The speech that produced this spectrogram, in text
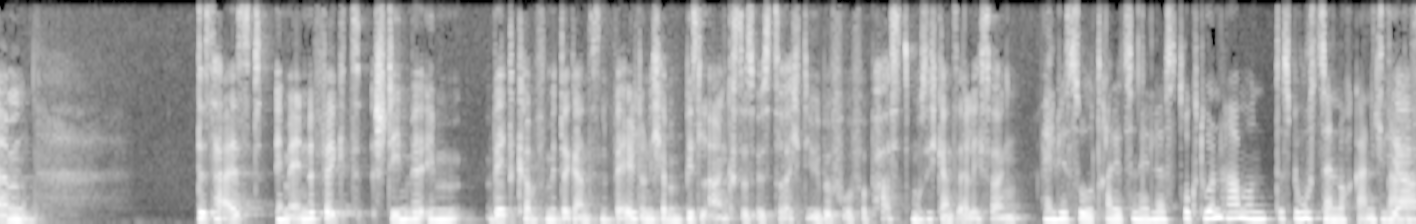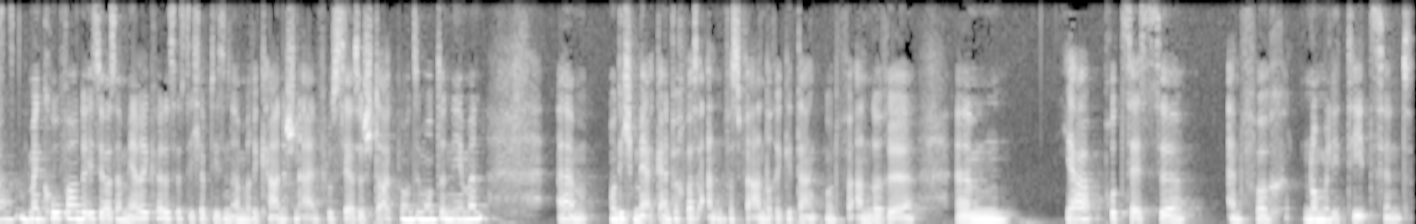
Ähm, das heißt, im Endeffekt stehen wir im Wettkampf mit der ganzen Welt und ich habe ein bisschen Angst, dass Österreich die Überfuhr verpasst, muss ich ganz ehrlich sagen. Weil wir so traditionelle Strukturen haben und das Bewusstsein noch gar nicht da ja, ist. Ja, mein Co-Founder ist ja aus Amerika, das heißt, ich habe diesen amerikanischen Einfluss sehr, sehr stark bei uns im Unternehmen. Ähm, und ich merke einfach, was, an, was für andere Gedanken und für andere ähm, ja, Prozesse einfach Normalität sind.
